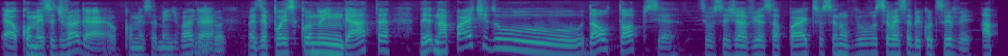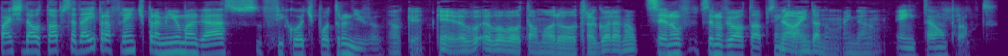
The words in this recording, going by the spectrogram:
É, o começo é devagar. O começo é bem devagar. Bem Mas depois, quando engata. Na parte do da autópsia, se você já viu essa parte, se você não viu, você vai saber quando você vê. A parte da autópsia, daí pra frente, para mim, o mangá ficou, tipo, outro nível. Ok. Eu, eu vou voltar uma hora ou outra. Agora não. Você não, você não viu a autópsia, então? Não, ainda não, ainda não. Então, pronto.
